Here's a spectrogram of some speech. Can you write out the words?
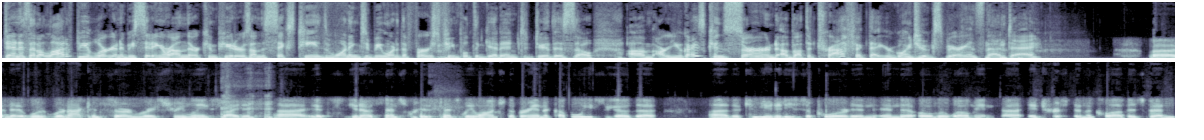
Dennis, that a lot of people are going to be sitting around their computers on the 16th wanting to be one of the first people to get in to do this. So um, are you guys concerned about the traffic that you're going to experience that day? Uh, no, we're, we're not concerned. We're extremely excited. uh, it's you know since since we launched the brand a couple weeks ago, the uh, the community support and, and the overwhelming uh, interest in the club has been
